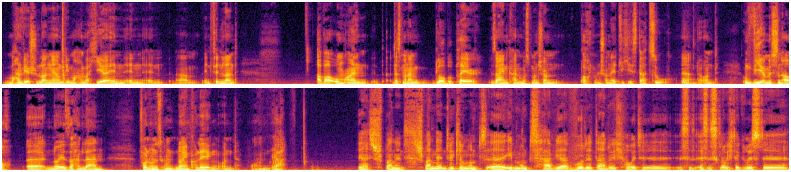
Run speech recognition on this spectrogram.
machen wir schon lange und die machen wir hier in, in, in, ähm, in Finnland. Aber um ein, dass man ein Global Player sein kann, muss man schon, braucht man schon etliches dazu. Ja. Und, und, und wir müssen auch äh, neue Sachen lernen von unseren neuen Kollegen und, und ja. Ja, ist spannend. Spannende Entwicklung. Und äh, eben, und Havia wurde dadurch heute, es ist, es ist glaube ich, der größte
